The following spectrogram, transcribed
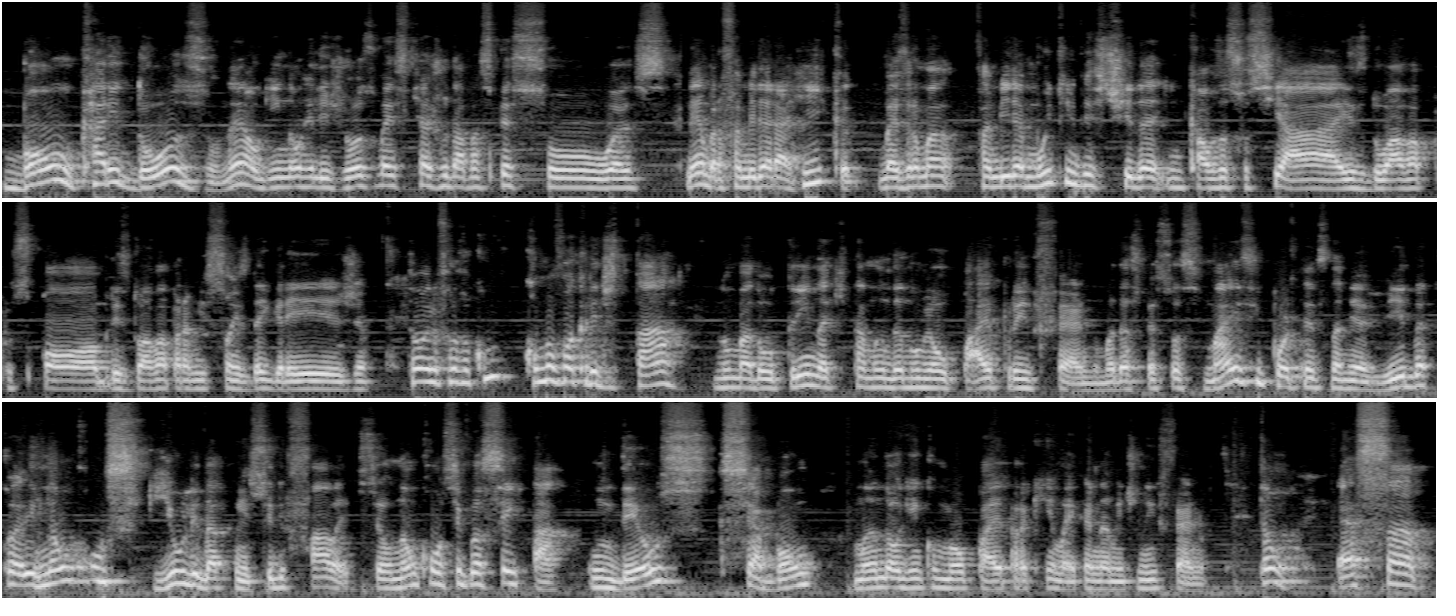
bom, caridoso, né? Alguém não religioso, mas que ajudava as pessoas. Lembra, a família era rica, mas era uma família muito investida em causas sociais, doava para os pobres, doava para missões da igreja. Então ele falava, como, como eu vou acreditar numa doutrina que está mandando meu pai pro inferno, uma das pessoas mais importantes da minha vida. Ele não conseguiu lidar com isso. Ele fala isso. Eu não consigo aceitar um Deus que, se é bom, manda alguém como meu pai para queimar eternamente no inferno. Então, essa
